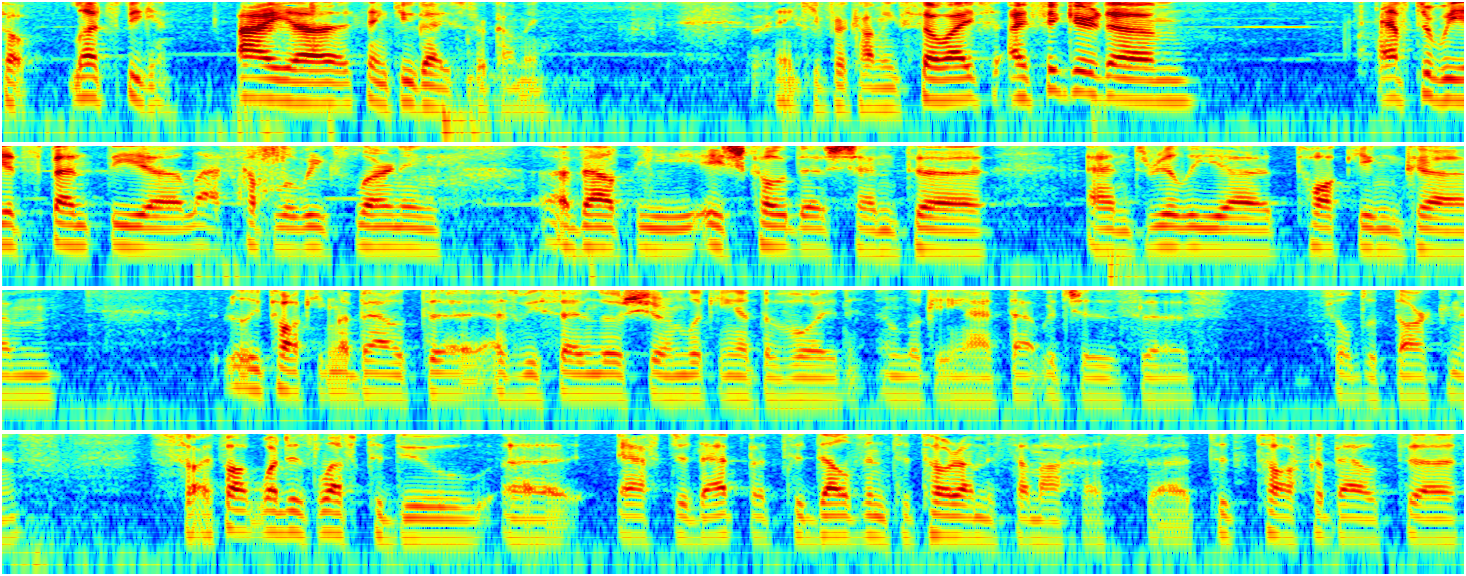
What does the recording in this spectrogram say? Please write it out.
So let's begin. I uh, thank you guys for coming. Thank, thank you. you. for coming. So I, I figured um, after we had spent the uh, last couple of weeks learning about the Eish Kodesh and uh, and really uh, talking um, really talking about uh, as we said in those shirim, looking at the void and looking at that which is uh, f- filled with darkness. So I thought, what is left to do uh, after that, but to delve into Torah Misamachas, uh, to talk about uh,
